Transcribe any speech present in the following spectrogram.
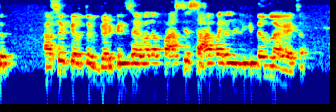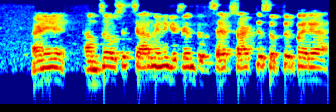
तर असं करतो गडकरी साहेबांना पाच ते सहा पायऱ्या झाली की दम लागायचा. आणि आमचं औषध चार महिने घेतल्यानंतर साहेब साठ ते सत्तर पायऱ्या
